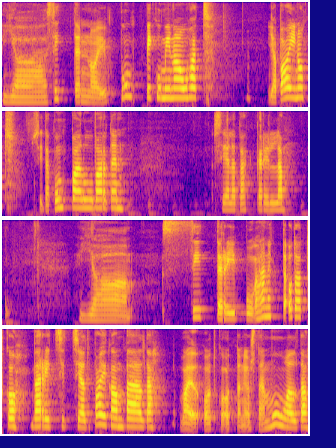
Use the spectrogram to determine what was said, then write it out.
Ja sitten noi pumppikuminauhat ja painot sitä pumppailua varten siellä päkkärillä. Ja sitten riippuu vähän, että otatko värit sit sieltä paikan päältä vai ootko ottanut jostain muualta,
